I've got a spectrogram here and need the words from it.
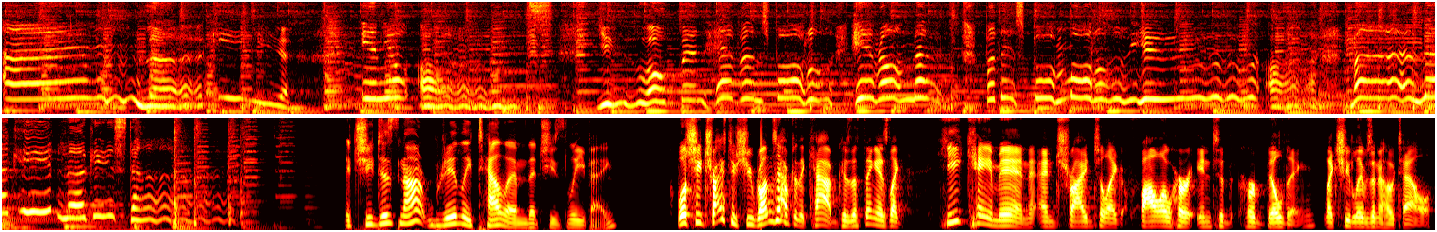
I'm lucky in your arms. You open heaven's portal here on earth for this poor mortal. You are my lucky, lucky star. She does not really tell him that she's leaving. Well, she tries to. She runs after the cab because the thing is, like, he came in and tried to like follow her into her building. Like she lives in a hotel.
